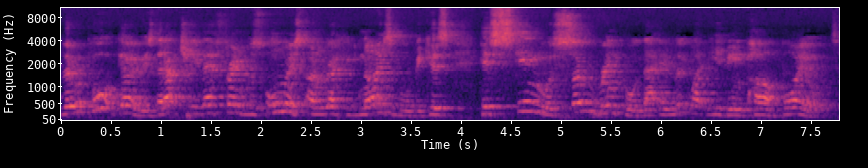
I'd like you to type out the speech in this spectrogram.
the report goes that actually their friend was almost unrecognizable because his skin was so wrinkled that it looked like he'd been parboiled.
